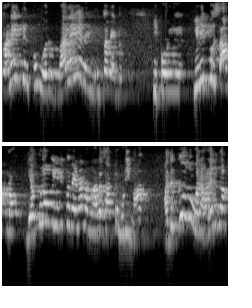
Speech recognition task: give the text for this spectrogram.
அனைத்திற்கும் ஒரு வரையறை இருக்க வேண்டும். இப்போ இனிப்பு சாப்பிடுறோம். எவ்வளவு இனிப்பு வேணா நம்மளால சாப்பிட முடியுமா? அதுக்குன்னு ஒரு அளவுதான்.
